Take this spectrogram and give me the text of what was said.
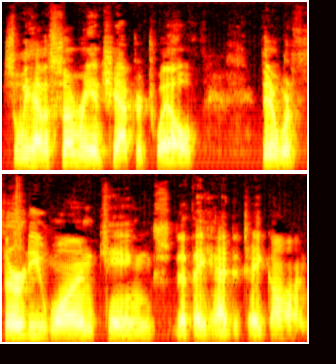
So we have a summary in chapter 12. There were 31 kings that they had to take on.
